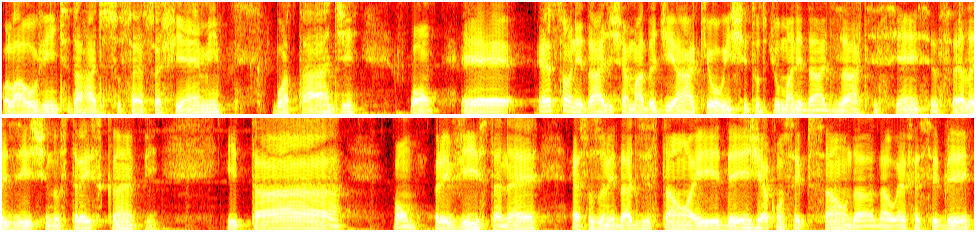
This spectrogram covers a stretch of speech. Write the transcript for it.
Olá, ouvintes da Rádio Sucesso FM. Boa tarde. Bom, é, essa unidade chamada DIAC, ou Instituto de Humanidades, Artes e Ciências, ela existe nos três campi e está, bom, prevista, né? Essas unidades estão aí desde a concepção da, da UFSB,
